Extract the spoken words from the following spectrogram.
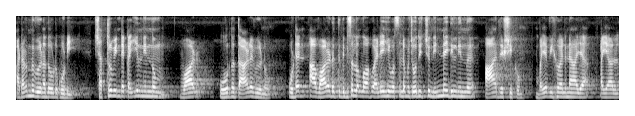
അടർന്നു വീണതോടുകൂടി ശത്രുവിന്റെ കയ്യിൽ നിന്നും വാൾ ഊർന്ന് താഴെ വീണു. ഉടൻ ആ വാളെടുത്ത് നബിസല്ലാഹു അലഹി വസ്ലം ചോദിച്ചു നിന്നെ ഇതിൽ നിന്ന് ആര് രക്ഷിക്കും? ഭയവിഹ്വലനായ അയാൾ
